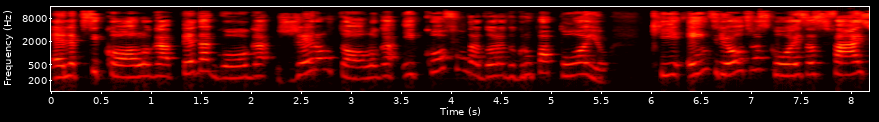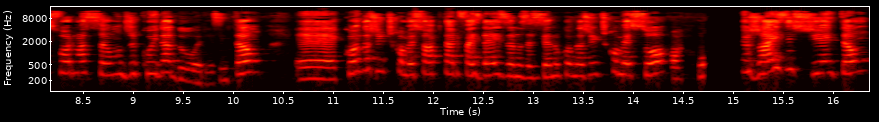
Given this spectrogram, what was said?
Ela é psicóloga, pedagoga, gerontóloga e cofundadora do Grupo Apoio, que, entre outras coisas, faz formação de cuidadores. Então, é, quando a gente começou a Aptari faz 10 anos esse ano, quando a gente começou, o já existia, então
